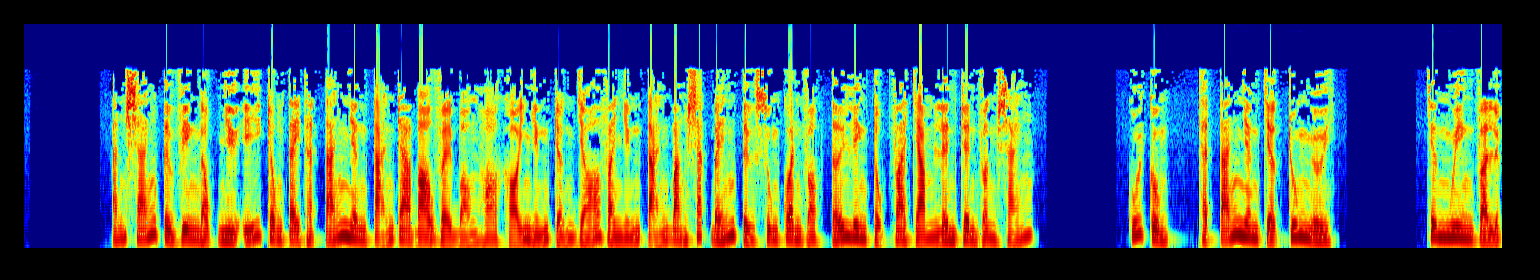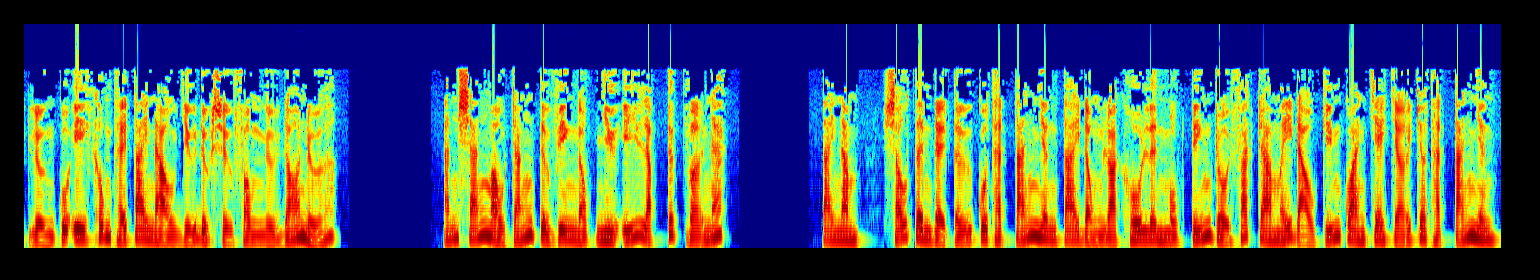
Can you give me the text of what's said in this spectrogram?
Ánh sáng từ viên ngọc như ý trong tay thạch tán nhân tản ra bảo vệ bọn họ khỏi những trận gió và những tảng băng sắc bén từ xung quanh vọt tới liên tục va chạm lên trên vần sáng. Cuối cùng, thạch tán nhân chợt trung người. Chân nguyên và lực lượng của y không thể tay nào giữ được sự phòng ngự đó nữa. Ánh sáng màu trắng từ viên ngọc như ý lập tức vỡ nát. Tai năm, sáu tên đệ tử của thạch tán nhân tai đồng loạt hô lên một tiếng rồi phát ra mấy đạo kiếm quan che chở cho thạch tán nhân.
